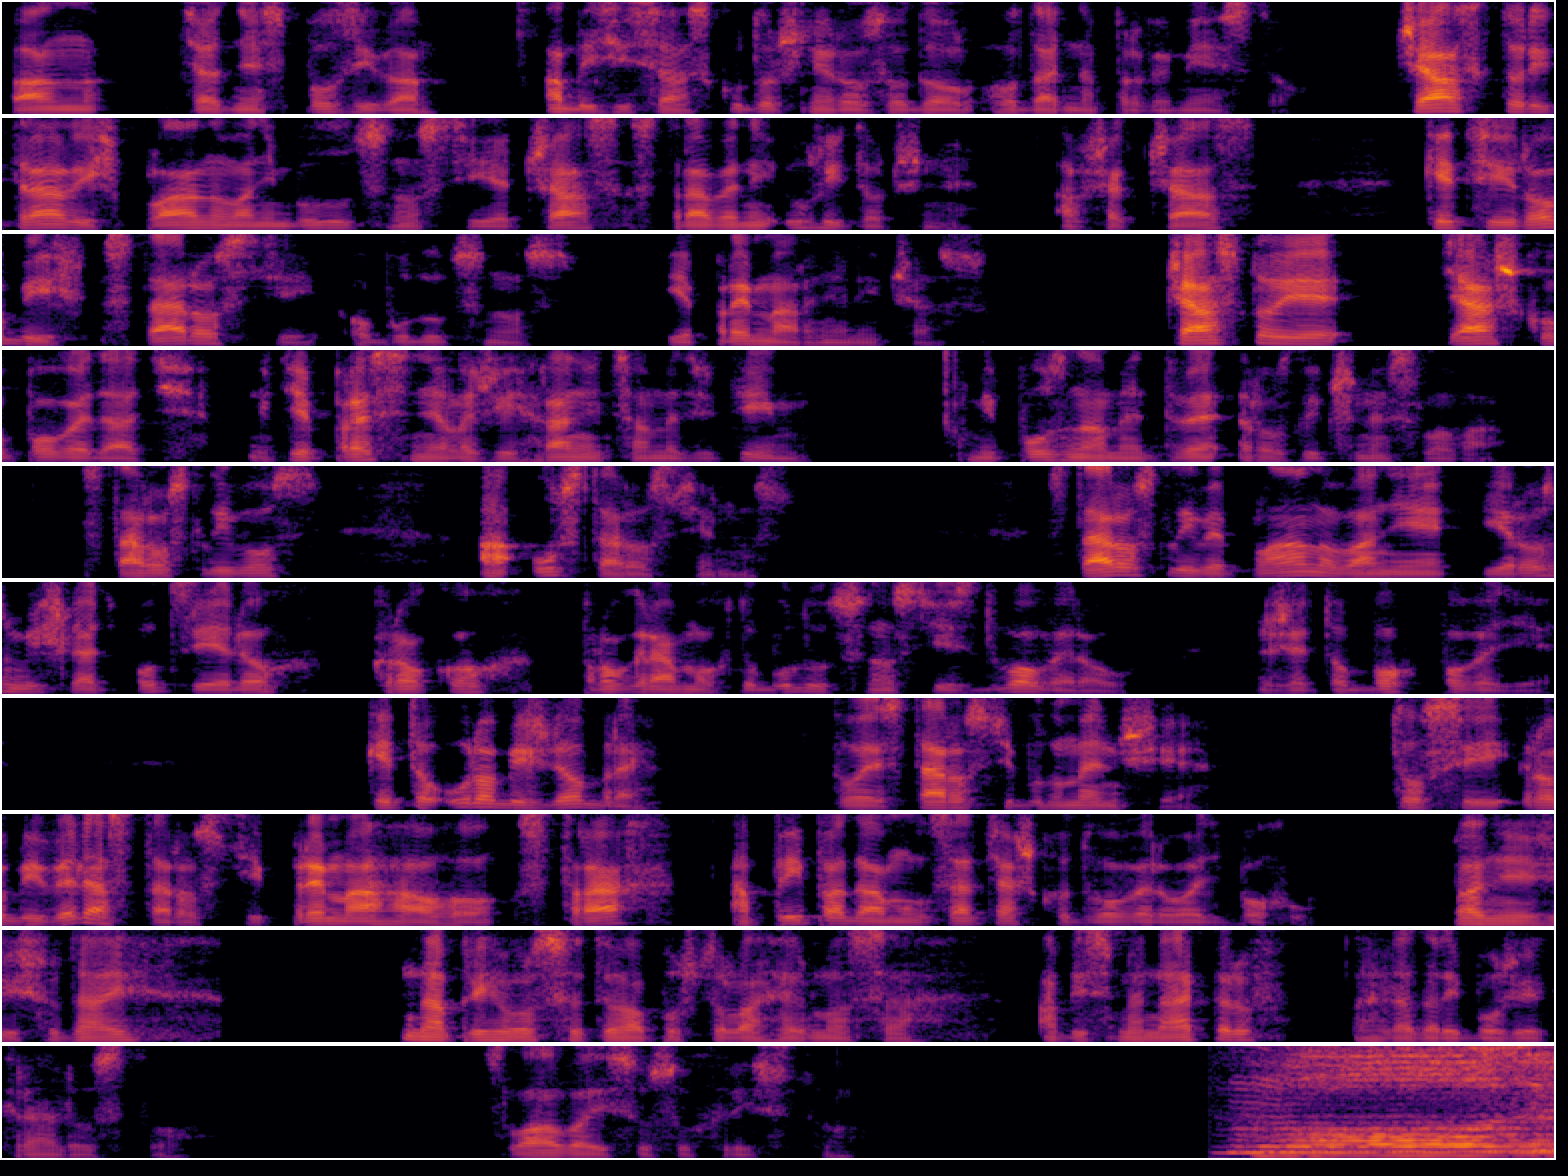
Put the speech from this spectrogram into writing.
Pán ťa dnes pozýva, aby si sa skutočne rozhodol ho dať na prvé miesto. Čas, ktorý tráviš plánovaním budúcnosti, je čas stravený užitočne. Avšak čas, keď si robíš starosti o budúcnosť, je premárnený čas. Často je ťažko povedať, kde presne leží hranica medzi tým. My poznáme dve rozličné slova. Starostlivosť a ustarostenosť. Starostlivé plánovanie je rozmýšľať o cieľoch, krokoch, programoch do budúcnosti s dôverou, že to Boh povedie. Keď to urobíš dobre, tvoje starosti budú menšie. Kto si robí veľa starostí, premáha ho strach a prípada mu zaťažko dôverovať Bohu. Pane Ježišu, daj na príhovor svätého Apoštola Hermasa, aby sme najprv hľadali Božie kráľovstvo. Sláva Isusu Christu. Возлюблю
